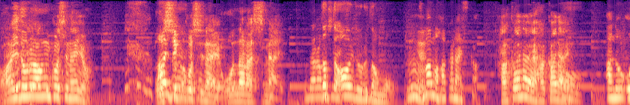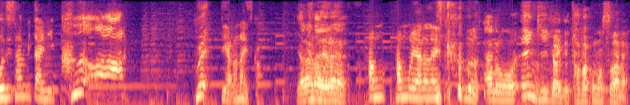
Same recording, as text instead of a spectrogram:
アイドルはうんこしないよ。おしっこしない、おならしない。だってアイドルだもん。うん。唾も吐かないですか？吐かない吐かない。うんあの、おじさんみたいに、くわーふえってやらないですか？やらないやらない。たん、たんもやらないですか？うんあの、演技以外でタバコも吸わない。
